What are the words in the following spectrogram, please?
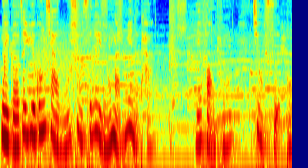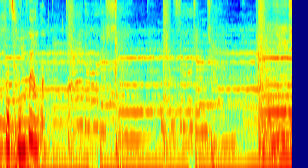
那个在月光下无数次泪流满面的他，也仿佛就此不复存在了。一句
